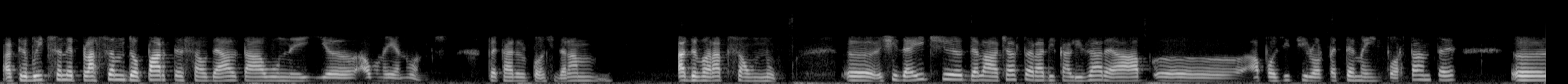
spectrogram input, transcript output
Ar trebui să ne plasăm de o parte sau de alta a unei, uh, a unui enunț pe care îl consideram adevărat sau nu. Uh, și de aici, de la această radicalizare a, uh, a pozițiilor pe teme importante, uh,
